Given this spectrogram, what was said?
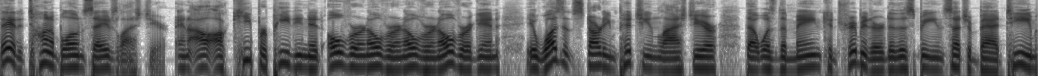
they had a ton of blown saves last year, and I'll, I'll keep repeating it over and over and over and over again. It wasn't starting pitching last year that was the main contributor to this being such a bad team.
